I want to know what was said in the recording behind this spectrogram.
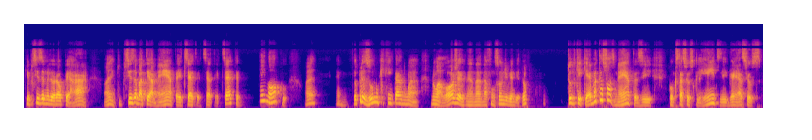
que precisa melhorar o PA, né? que precisa bater a meta, etc, etc, etc. É inócuo. Né? Eu presumo que quem está numa, numa loja, né, na, na função de vendedor, tudo que quer é bater suas metas e conquistar seus clientes e ganhar seus,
